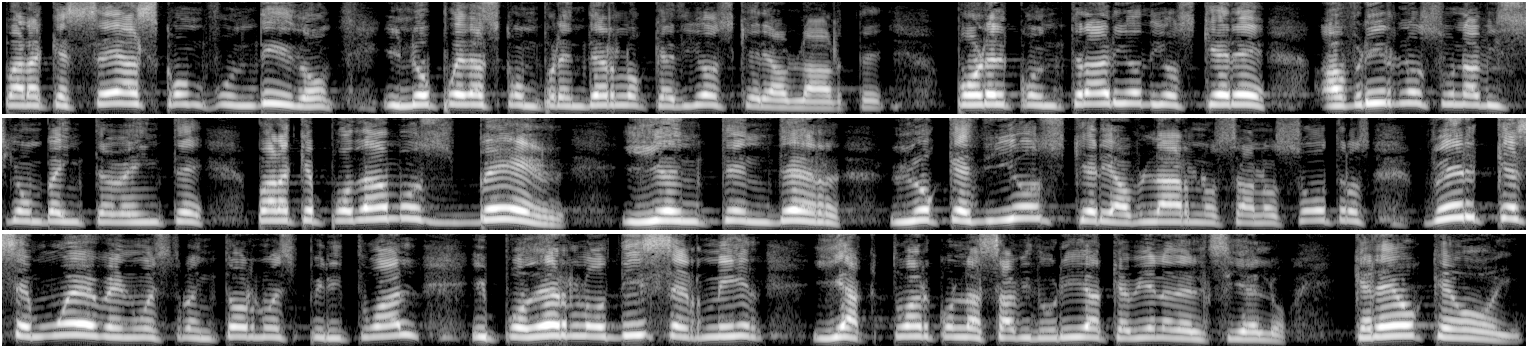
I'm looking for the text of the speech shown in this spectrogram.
para que seas confundido y no puedas comprender lo que Dios quiere hablarte. Por el contrario, Dios quiere abrirnos una visión 2020 para que podamos ver y entender lo que Dios quiere hablarnos a nosotros, ver qué se mueve en nuestro entorno espiritual y poderlo discernir y actuar con la sabiduría que viene del cielo. Creo que hoy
